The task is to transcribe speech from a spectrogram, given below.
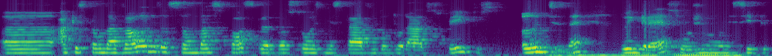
uh, a questão da valorização das pós-graduações, mestrados e doutorados feitos antes né, do ingresso, hoje no município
